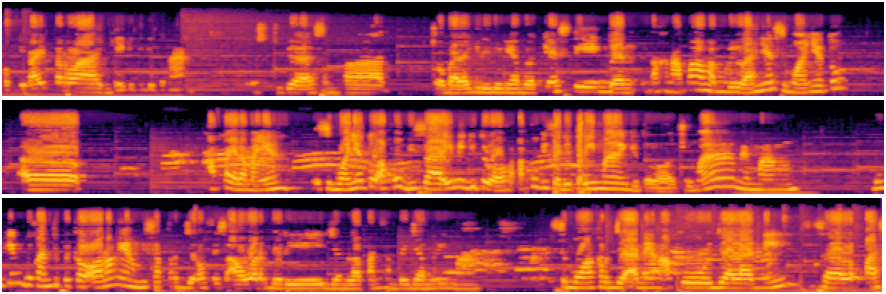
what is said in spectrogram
copywriter lah kayak gitu gitu kan terus juga sempat coba lagi di dunia broadcasting dan entah kenapa alhamdulillahnya semuanya tuh eh, apa ya namanya semuanya tuh aku bisa ini gitu loh aku bisa diterima gitu loh. Cuma memang mungkin bukan tipikal orang yang bisa kerja office hour dari jam 8 sampai jam 5 semua kerjaan yang aku jalani selepas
